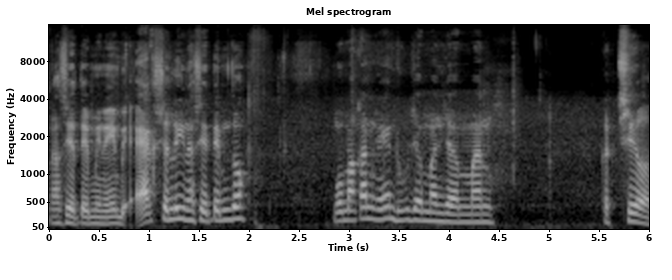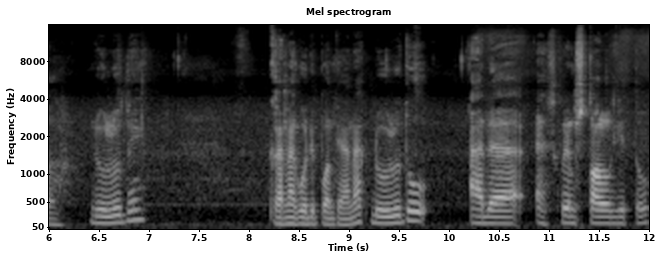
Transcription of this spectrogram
nasi tim ini actually nasi tim tuh gue makan kayaknya dulu zaman zaman kecil. Dulu nih karena gue di Pontianak dulu tuh ada es krim stall gitu.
